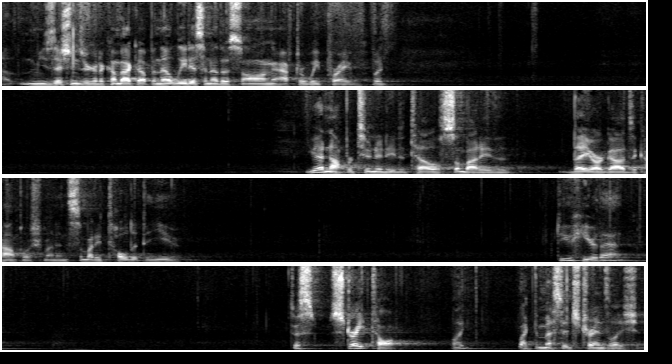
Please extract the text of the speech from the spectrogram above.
Uh, musicians are going to come back up and they'll lead us another song after we pray. But you had an opportunity to tell somebody that they are God's accomplishment, and somebody told it to you. Do you hear that? Just straight talk, like, like the message translation.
